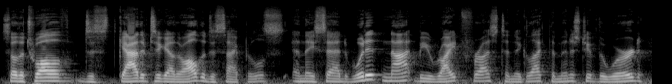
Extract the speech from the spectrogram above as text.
So the 12 just gathered together all the disciples, and they said, Would it not be right for us to neglect the ministry of the word?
